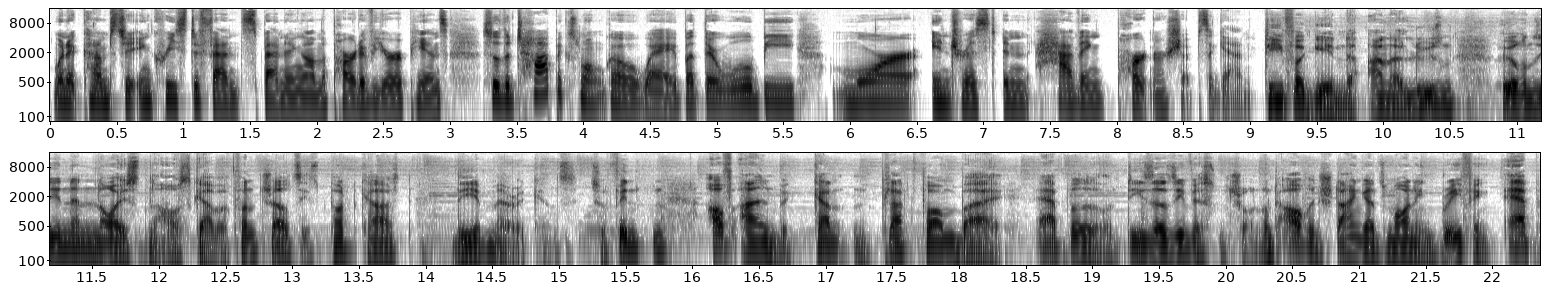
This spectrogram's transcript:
when it comes to increased defense spending on the part of Europeans. So the topics won't go away, but there will be more interest in having partnerships again. Tiefergehende Analysen hören Sie in der neuesten Ausgabe von Chelseas Podcast The Americans. Zu finden auf allen bekannten Plattformen bei Apple und dieser, Sie wissen schon. Und auch in Steingarts Morning Briefing App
